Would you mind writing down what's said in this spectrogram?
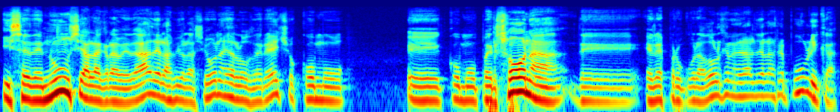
y se denuncia la gravedad de las violaciones de los derechos como eh, como persona del ex procurador general de la República,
